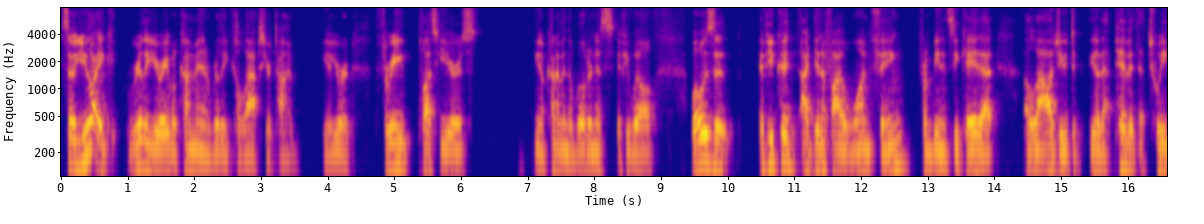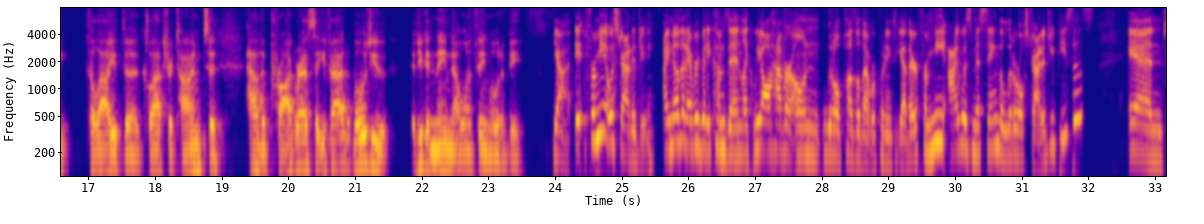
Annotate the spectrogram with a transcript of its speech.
So you like really you're able to come in and really collapse your time. You know, you're at three plus years, you know, kind of in the wilderness, if you will. What was it if you could identify one thing from being in CK that allowed you to, you know, that pivot, that tweak to allow you to collapse your time to have the progress that you've had, what would you, if you could name that one thing, what would it be? Yeah, it, for me, it was strategy. I know that everybody comes in, like we all have our own little puzzle that we're putting together. For me, I was missing the literal strategy pieces. And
